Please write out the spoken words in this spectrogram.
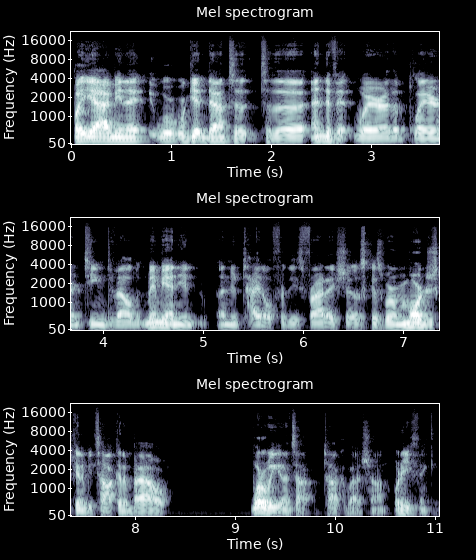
But yeah, I mean, it, we're, we're getting down to, to the end of it where the player and team development. Maybe I need a new title for these Friday shows because we're more just going to be talking about what are we going to talk talk about, Shawn? What are you thinking?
